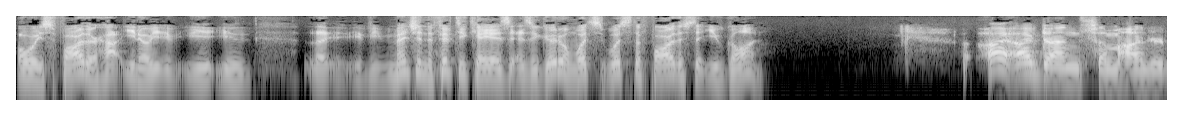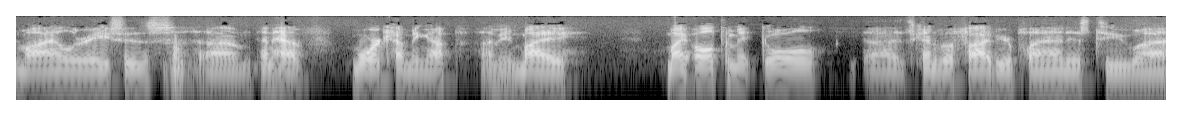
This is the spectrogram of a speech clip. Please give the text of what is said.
always farther. How you know you, you, you if you mentioned the 50k as, as a good one, what's what's the farthest that you've gone? I, have done some hundred mile races um, and have more coming up. I mean, my my ultimate goal, uh, it's kind of a five year plan, is to uh,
